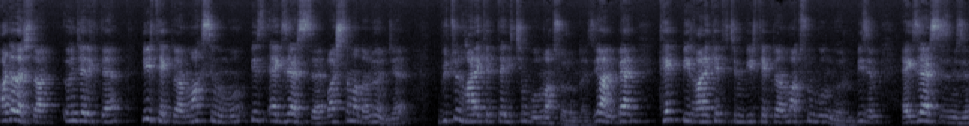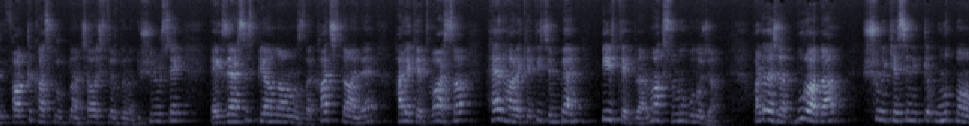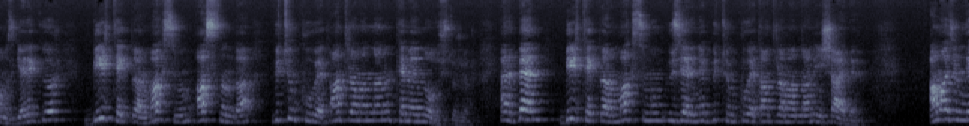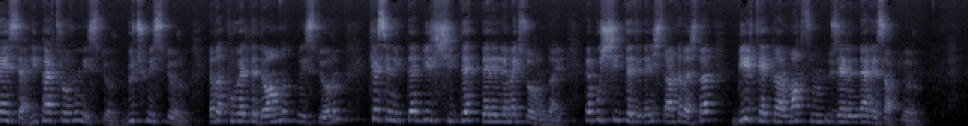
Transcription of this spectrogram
Arkadaşlar öncelikle bir tekrar maksimumu biz egzersize başlamadan önce bütün hareketler için bulmak zorundayız. Yani ben tek bir hareket için bir tekrar maksimum bulmuyorum. Bizim egzersizimizin farklı kas gruplarını çalıştırdığını düşünürsek egzersiz planlamamızda kaç tane hareket varsa her hareket için ben bir tekrar maksimumu bulacağım. Arkadaşlar burada şunu kesinlikle unutmamamız gerekiyor. Bir tekrar maksimum aslında bütün kuvvet antrenmanlarının temelini oluşturuyor. Yani ben bir tekrar maksimum üzerine bütün kuvvet antrenmanlarını inşa ederim. Amacım neyse, hipertrofi mi istiyorum, güç mü istiyorum ya da kuvvette devamlılık mı istiyorum? Kesinlikle bir şiddet belirlemek zorundayım. Ve bu şiddeti de işte arkadaşlar bir tekrar maksimum üzerinden hesaplıyorum.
